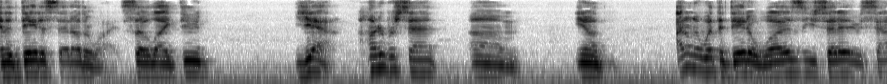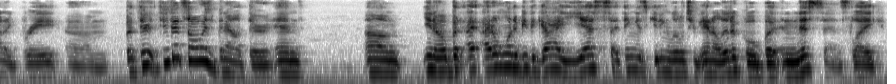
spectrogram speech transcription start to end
And the data said otherwise. So like, dude, yeah, hundred percent. Um, you know, I don't know what the data was. You said it; it sounded great. Um, but there, dude, that's always been out there, and um, you know. But I, I don't want to be the guy. Yes, I think it's getting a little too analytical. But in this sense, like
